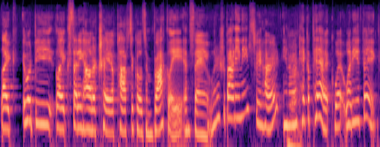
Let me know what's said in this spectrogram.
Like it would be like setting out a tray of popsicles and broccoli and saying, "What does your body need, sweetheart? You know, Yeah. take a pick. What What do you think?"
